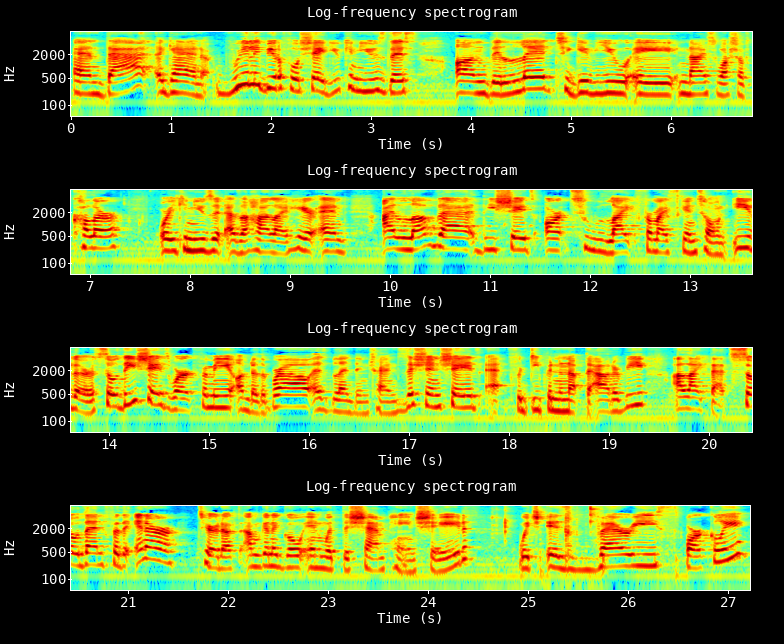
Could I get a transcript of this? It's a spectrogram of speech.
And that again really beautiful shade. You can use this on the lid to give you a nice wash of color or you can use it as a highlight here. And I love that these shades aren't too light for my skin tone either. So these shades work for me under the brow as blending transition shades for deepening up the outer V. I like that. So then for the inner tear duct, I'm gonna go in with the champagne shade, which is very sparkly.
